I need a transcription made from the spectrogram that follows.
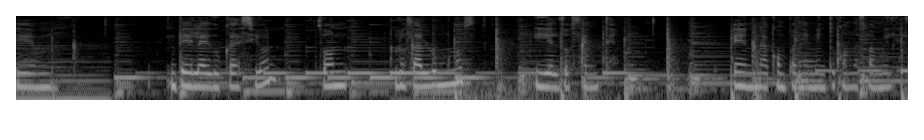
em, de la educación son los alumnos y el docente en acompañamiento con las familias.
